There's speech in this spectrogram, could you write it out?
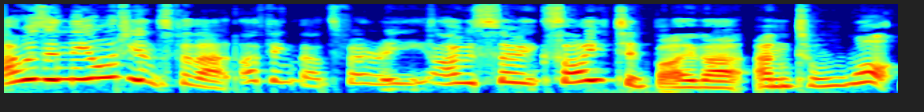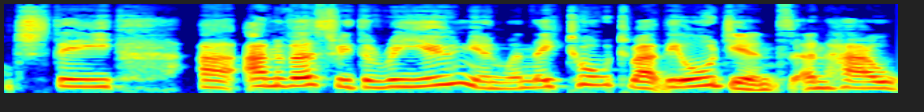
I was in the audience for that. I think that's very. I was so excited by that, and to watch the uh, anniversary, the reunion, when they talked about the audience and how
